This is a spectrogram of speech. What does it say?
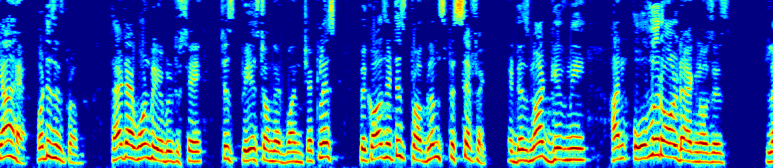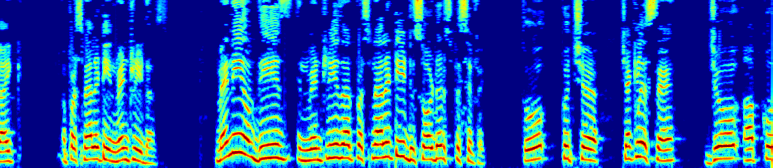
کیا ہے what is is problem that I won't be able to see just based on that one checklist because it is problem specific it does not give me an overall diagnose like personality inventory does many of these inventories are personality disorder specific تو کچھ چیک لسٹ ہیں جو آپ کو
